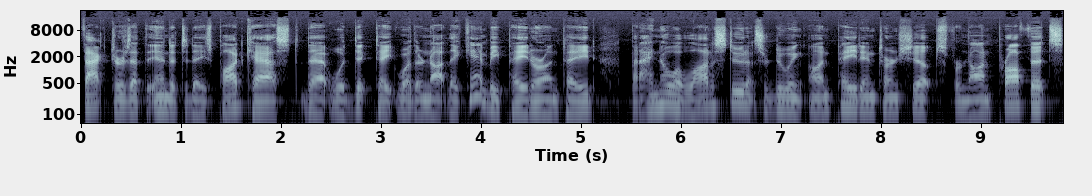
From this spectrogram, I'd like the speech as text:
factors at the end of today's podcast that would dictate whether or not they can be paid or unpaid. But I know a lot of students are doing unpaid internships for nonprofits.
